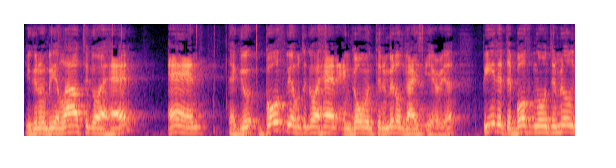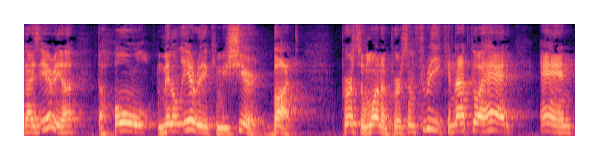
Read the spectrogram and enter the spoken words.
you're going to be allowed to go ahead and they both be able to go ahead and go into the middle guy's area. Being that they both go into the middle guy's area, the whole middle area can be sheared. But person one and person three cannot go ahead and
